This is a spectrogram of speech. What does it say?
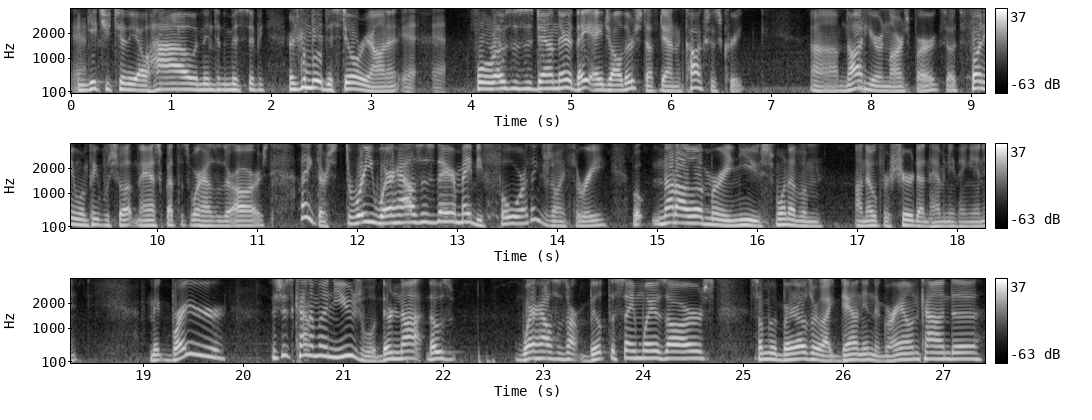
Yeah. and get you to the Ohio and then to the Mississippi. There's gonna be a distillery on it. Yeah, yeah. Four Roses is down there. They age all their stuff down in Cox's Creek. Um, not here in Lawrenceburg. So it's funny when people show up and they ask about those warehouses. They're ours. I think there's three warehouses there, maybe four. I think there's only three, but not all of them are in use. One of them I know for sure doesn't have anything in it. McBrayer, it's just kind of unusual. They're not those warehouses aren't built the same way as ours. Some of the barrels are like down in the ground, kinda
